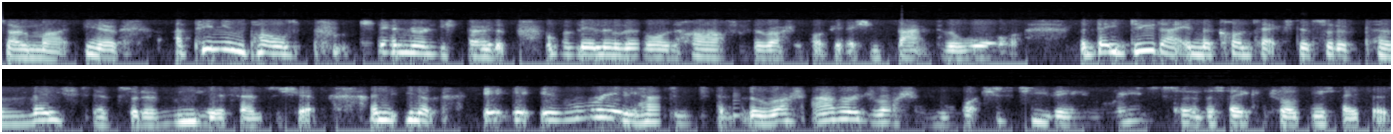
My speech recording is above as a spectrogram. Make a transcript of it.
so much. You know, opinion polls generally show that probably a little bit more than half of the Russian population backed the war. But they do that in the context of sort of pervasive sort of media censorship. And, you know, it, it, it really has to be said that the average Russian who watches TV, who reads sort of the state-controlled newspapers,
